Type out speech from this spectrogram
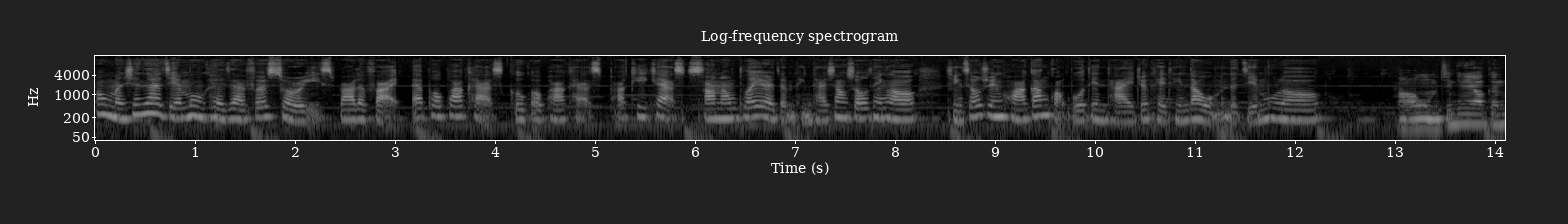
那我们现在节目可以在 First Story、Spotify、Apple Podcasts、Google Podcasts、Pocket Casts、Sound On Player 等平台上收听喽，请搜寻华冈广播电台就可以听到我们的节目喽。好，我们今天要跟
